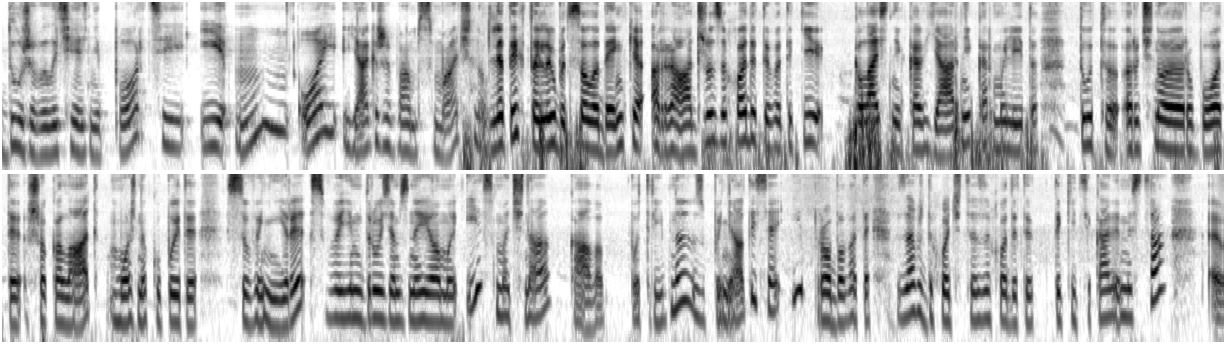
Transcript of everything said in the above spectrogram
Дуже величезні порції, і м, ой, як же вам смачно! Для тих, хто любить солоденьке, раджу заходити в такі класні кав'ярні Кармеліто. Тут ручної роботи шоколад, можна купити сувеніри своїм друзям, знайомим, і смачна кава. Потрібно зупинятися і пробувати. Завжди хочеться заходити в такі цікаві місця. Е,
